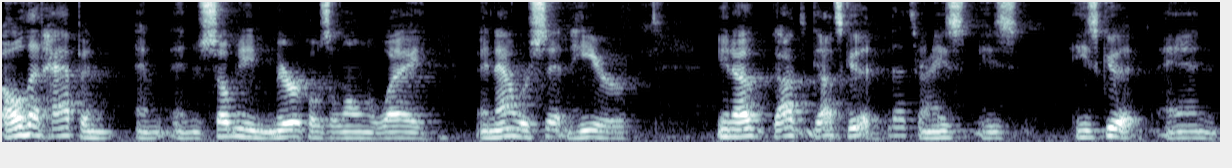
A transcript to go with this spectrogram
all that happened and, and so many miracles along the way. And now we're sitting here, you know, God, God's good. That's right. And he's, he's, he's good. And,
